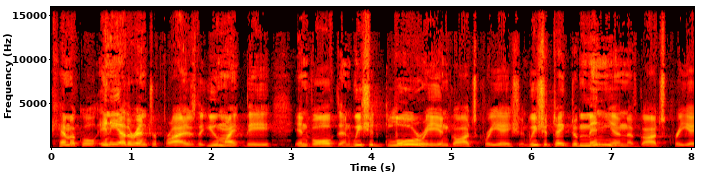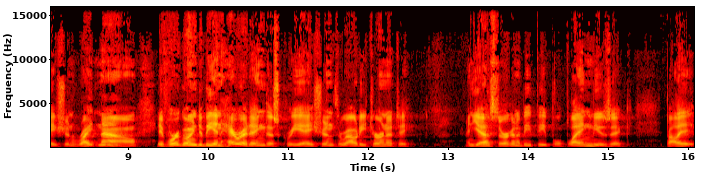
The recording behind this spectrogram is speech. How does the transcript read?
chemical, any other enterprise that you might be involved in. We should glory in God's creation. We should take dominion of God's creation right now if we're going to be inheriting this creation throughout eternity. And yes, there are going to be people playing music. Probably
